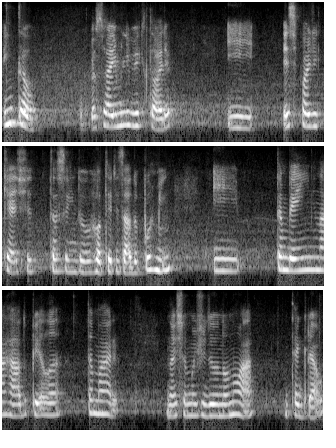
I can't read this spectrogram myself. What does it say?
Então, eu sou a Emily Victoria e esse podcast está sendo roteirizado por mim e também narrado pela Tamara. Nós somos do nono A integral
